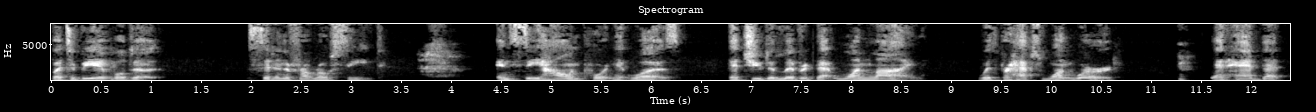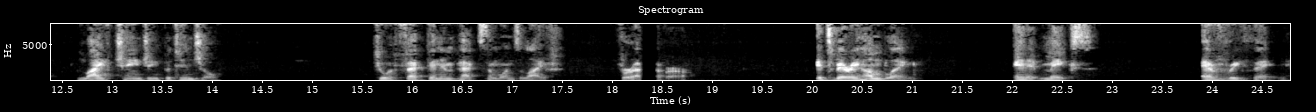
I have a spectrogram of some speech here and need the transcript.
but to be able to sit in the front row seat and see how important it was that you delivered that one line with perhaps one word that had that life changing potential to affect and impact someone's life forever. It's very humbling and it makes everything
